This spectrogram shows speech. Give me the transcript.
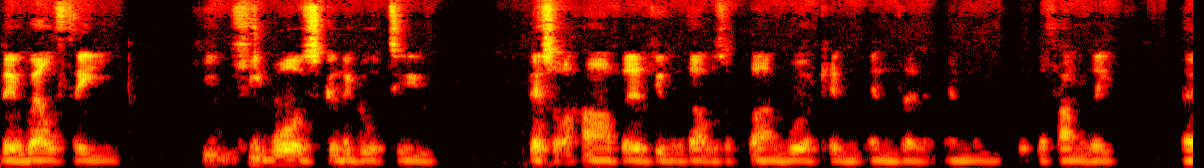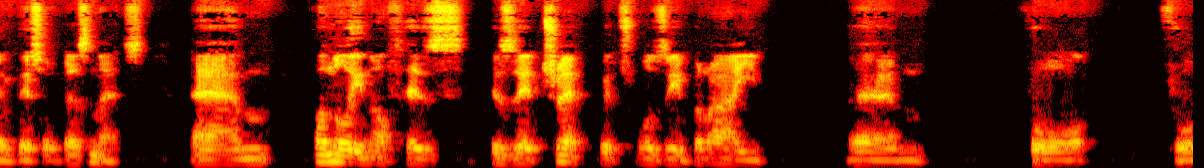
they're wealthy. He he was going to go to of Harvard. You know, that was a plan work in the in the family uh, of business. Um, funnily enough, his his uh, trip, which was a bribe um, for for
